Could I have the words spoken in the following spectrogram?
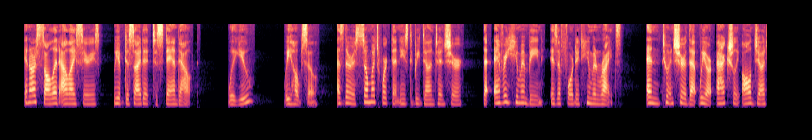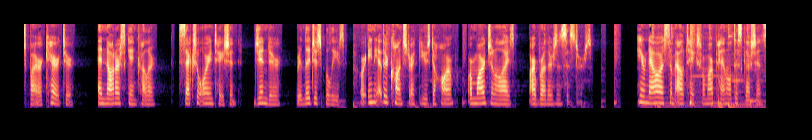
In our Solid Ally series, we have decided to stand out. Will you? We hope so, as there is so much work that needs to be done to ensure that every human being is afforded human rights and to ensure that we are actually all judged by our character and not our skin color, sexual orientation, gender, religious beliefs, or any other construct used to harm or marginalize our brothers and sisters. Here now are some outtakes from our panel discussions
